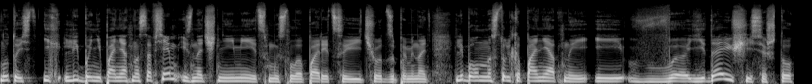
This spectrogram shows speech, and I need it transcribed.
ну то есть их либо непонятно совсем, и значит не имеет смысла париться и чего-то запоминать, либо он настолько понятный и въедающийся, что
